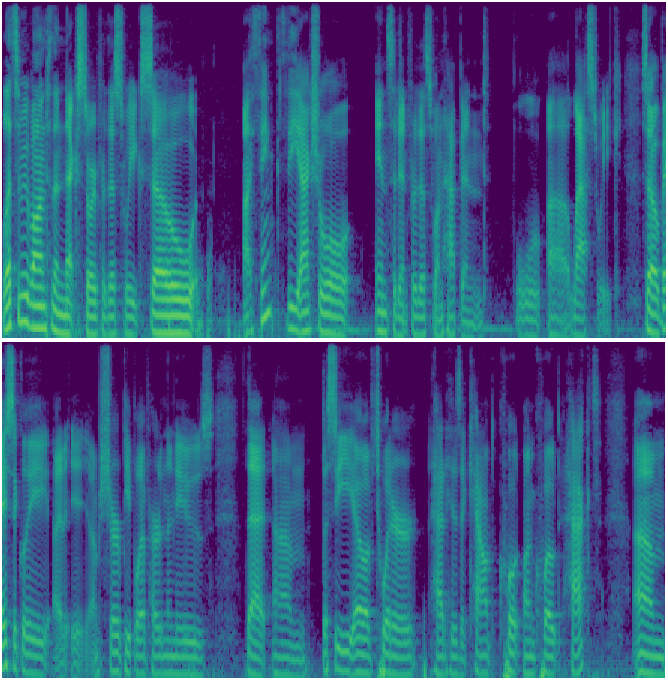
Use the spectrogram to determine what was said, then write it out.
let's move on to the next story for this week. So I think the actual incident for this one happened l- uh, last week. So basically, I, I'm sure people have heard in the news that um, the CEO of Twitter had his account quote unquote hacked. Um,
